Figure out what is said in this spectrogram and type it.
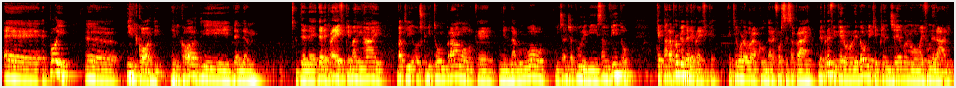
E, e poi eh, i ricordi, i ricordi del, delle, delle prefiche marinai Infatti ho scritto un brano che nell'album nuovo, I Ciangiaturi di San Vito, che parla proprio delle prefiche, che ti volevo raccontare, forse saprai. Le prefiche erano le donne che piangevano ai funerali.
